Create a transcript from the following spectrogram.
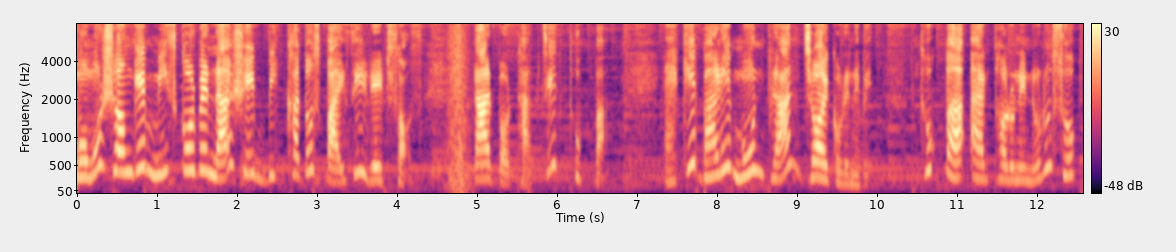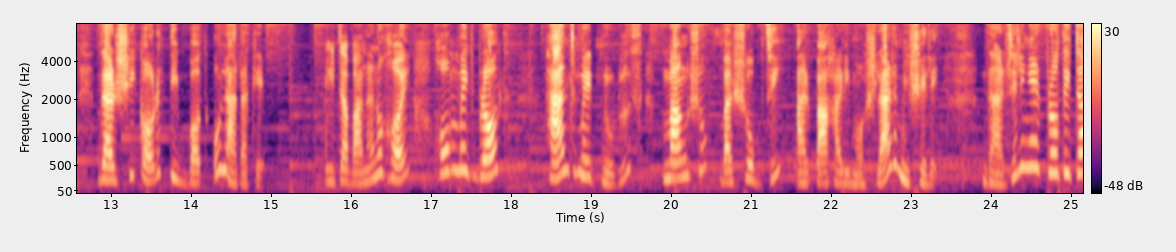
মোমোর সঙ্গে মিস করবেন না সেই বিখ্যাত স্পাইসি রেড সস তারপর থাকছে থুকপা একেবারে মন প্রাণ জয় করে নেবে। থুকপা এক ধরনের নুডল স্যুপ যার শিকড় তিব্বত ও লাদাখে। এটা বানানো হয় হোমমেড ব্রথ হ্যান্ডমেড নুডলস মাংস বা সবজি আর পাহাড়ি মশলার মিশেলে। দার্জিলিংয়ের প্রতিটা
